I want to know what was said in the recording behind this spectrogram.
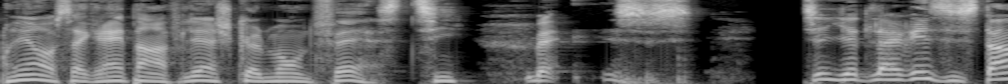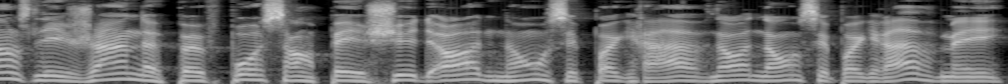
voyons, ça grimpe en flèche que le monde fait, sti. Ben, il y a de la résistance. Les gens ne peuvent pas s'empêcher de Ah non, c'est pas grave. Non, non, c'est pas grave, mais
